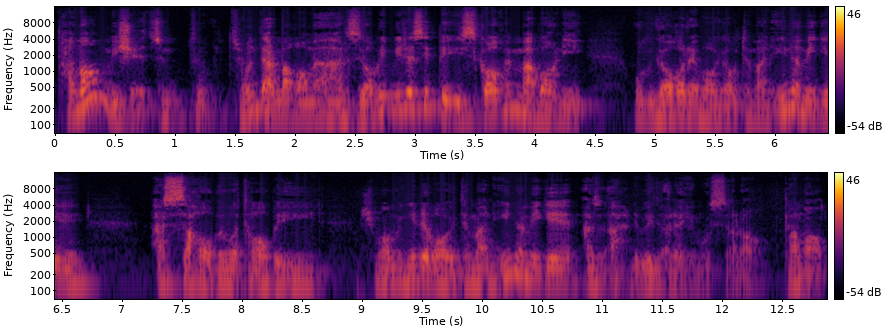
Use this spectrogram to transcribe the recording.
تمام میشه. چون در مقام ارزیابی می‌رسید به ایستگاه مبانی. اون میگه آقا روایات من اینو میگه از صحابه و تابعین. شما میگین روایت من اینو میگه از اهل بیت علیهم السلام. تمام.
